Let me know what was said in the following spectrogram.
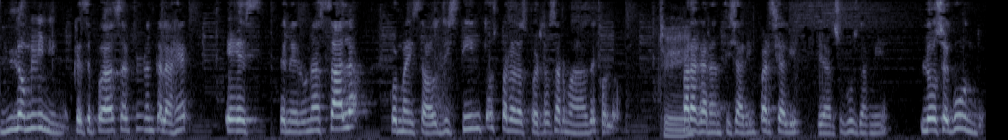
lo mínimo que se puede hacer frente a la JEP es tener una sala con magistrados distintos para las Fuerzas Armadas de Colombia, Sí. para garantizar imparcialidad en su juzgamiento. Lo segundo,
